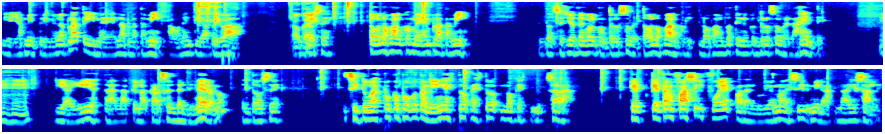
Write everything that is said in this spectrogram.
y ellos me imprimen la plata y me den la plata a mí, a una entidad privada. Ok. Entonces, todos los bancos me den plata a mí. Entonces, yo tengo el control sobre todos los bancos y los bancos tienen control sobre la gente. Y ahí está la, la cárcel del dinero, ¿no? Entonces, si tú ves poco a poco también esto, esto, lo que, o sea, ¿qué, qué tan fácil fue para el gobierno decir, mira, nadie sale?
